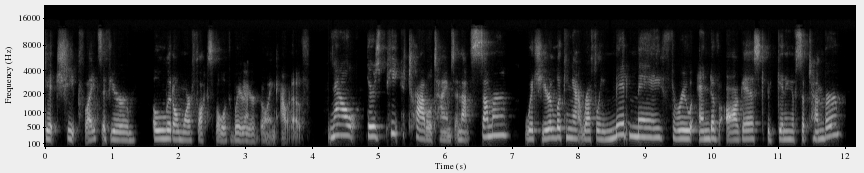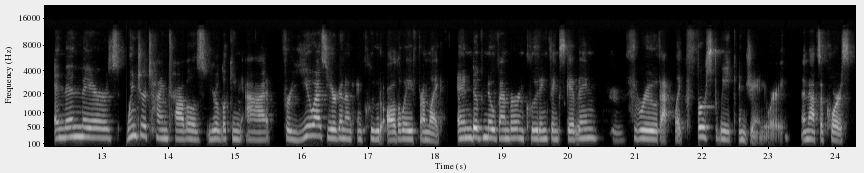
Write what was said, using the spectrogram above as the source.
get cheap flights if you're a little more flexible with where yeah. you're going out of. Now, there's peak travel times, and that's summer, which you're looking at roughly mid May through end of August, beginning of September. And then there's wintertime travels you're looking at for US, you're going to include all the way from like end of November, including Thanksgiving, mm-hmm. through that like first week in January. And that's, of course,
